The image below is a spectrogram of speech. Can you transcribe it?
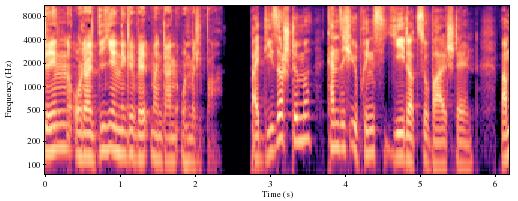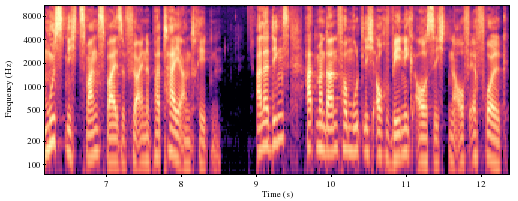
den oder diejenige wählt man dann unmittelbar. Bei dieser Stimme kann sich übrigens jeder zur Wahl stellen. Man muss nicht zwangsweise für eine Partei antreten. Allerdings hat man dann vermutlich auch wenig Aussichten auf Erfolg,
